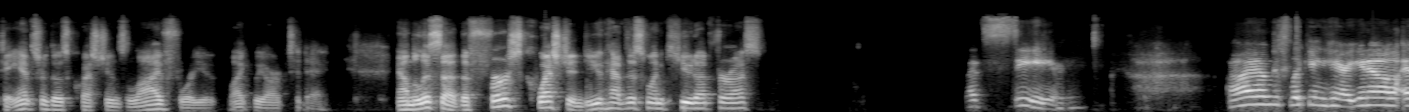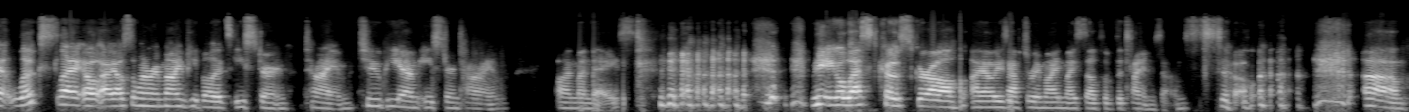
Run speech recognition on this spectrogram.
to answer those questions live for you, like we are today. Now, Melissa, the first question, do you have this one queued up for us? Let's see. I am just looking here. You know, it looks like, oh, I also want to remind people it's Eastern time, 2 p.m. Eastern time on Mondays. Being a West Coast girl, I always have to remind myself of the time zones. So, um,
